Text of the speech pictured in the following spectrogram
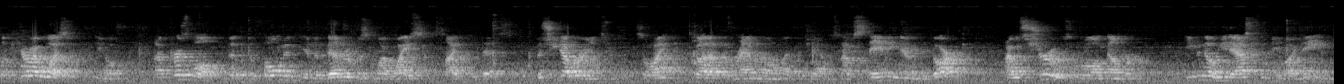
look, here I was, you know, uh, first of all, the, the phone in, in, the bedroom was my wife's side of the bed, but she never answered so I got up and ran around in my pajamas, and I was standing there in the dark. I was sure it was the wrong number, even though he'd asked for me by name.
